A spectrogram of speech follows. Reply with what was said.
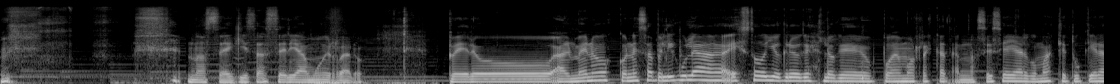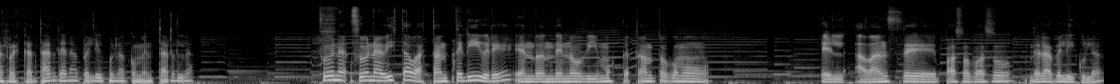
No sé, quizás sería muy raro. Pero al menos con esa película, esto yo creo que es lo que podemos rescatar. No sé si hay algo más que tú quieras rescatar de la película, comentarla. Fue una, fue una vista bastante libre, en donde no vimos tanto como el avance paso a paso de la película.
